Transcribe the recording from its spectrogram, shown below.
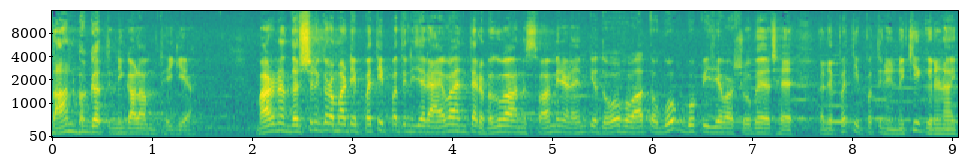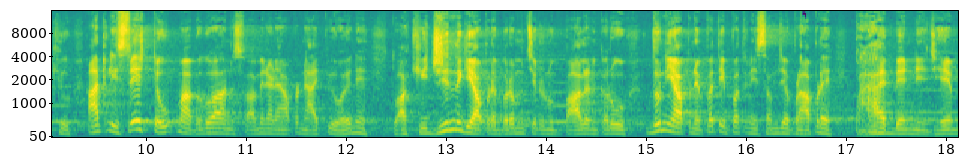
દાન ભગત નિગાળામાં થઈ ગયા. મારાના દર્શન કરવા માટે પતિ પત્ની જ્યારે આવ્યા ને ત્યારે ભગવાન સ્વામિનારાયણ એમ કીધું ઓહો, આ તો ગોપ ગોપી જેવા શોભે છે. અને પતિ પત્ની નક્કી કરી નાખ્યું, આટલી શ્રેષ્ઠ ઉપમા ભગવાન સ્વામિનારાયણ આપણને આપ્યું હોય ને, તો આખી જિંદગી આપણે બ્રહ્મચર્યનું પાલન કરવું. દુનિયા આપણે પતિ પત્ની સમજે, પણ આપણે ભાઈ બહેનની જેમ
